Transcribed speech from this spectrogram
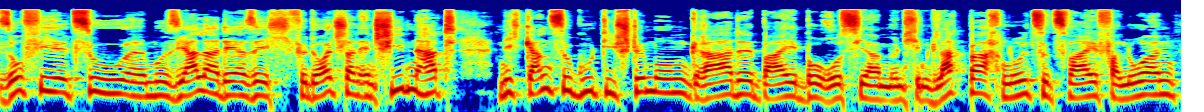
so viel zu äh, Musiala, der sich für Deutschland entschieden hat. Nicht ganz so gut die Stimmung, gerade bei Borussia Mönchengladbach. 0 zu 2 verloren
